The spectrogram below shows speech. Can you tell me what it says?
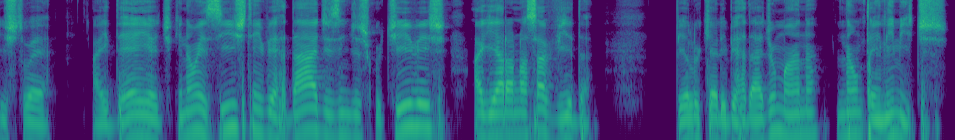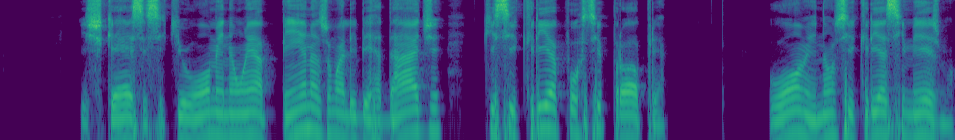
isto é, a ideia de que não existem verdades indiscutíveis a guiar a nossa vida, pelo que a liberdade humana não tem limites. Esquece-se que o homem não é apenas uma liberdade que se cria por si própria. O homem não se cria a si mesmo.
